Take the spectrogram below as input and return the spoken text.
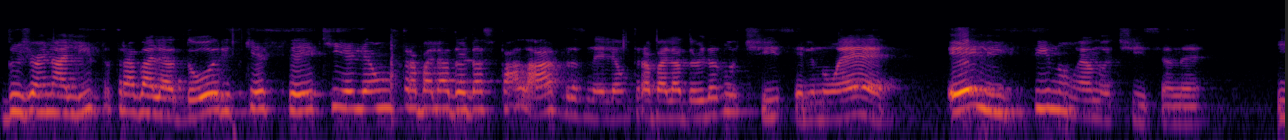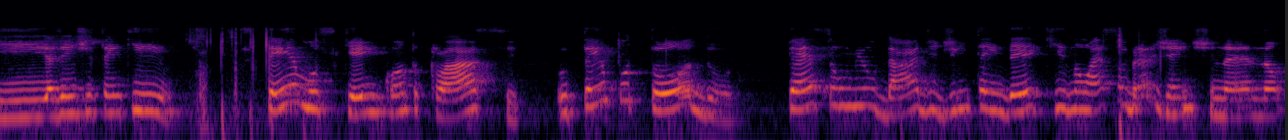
do jornalista trabalhador esquecer que ele é um trabalhador das palavras, né? Ele é um trabalhador da notícia, ele não é... Ele em si não é a notícia, né? E a gente tem que, temos que, enquanto classe, o tempo todo ter essa humildade de entender que não é sobre a gente, né? Não,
